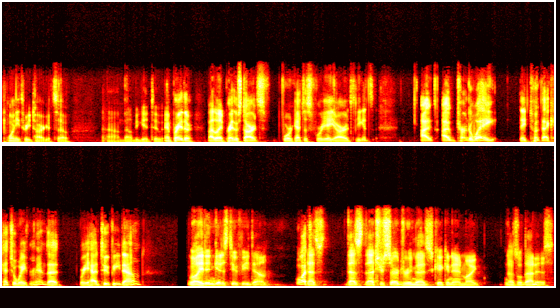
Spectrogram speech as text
23 targets. So um, that'll be good too. And Prather, by the way, Prather starts four catches, 48 yards. He gets. I I turned away. They took that catch away from him that where he had two feet down. Well, he didn't get his two feet down. What? That's that's that's your surgery meds kicking in, Mike. That's what that is.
